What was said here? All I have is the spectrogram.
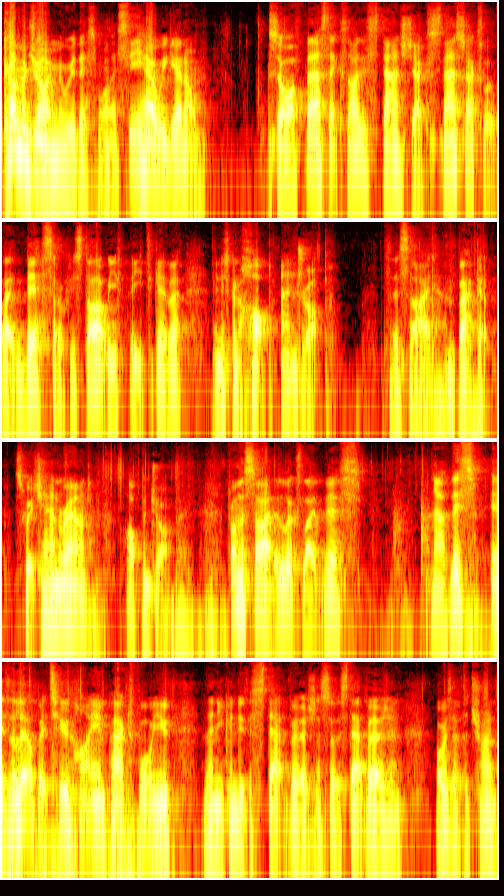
come and join me with this one. Let's see how we get on. So our first exercise is stance jacks. Stance jacks look like this. So if you start with your feet together, and just going to hop and drop to the side and back up. Switch your hand around, hop and drop. From the side, it looks like this. Now, this is a little bit too high impact for you, then you can do the step version. So the step version, always have to try and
